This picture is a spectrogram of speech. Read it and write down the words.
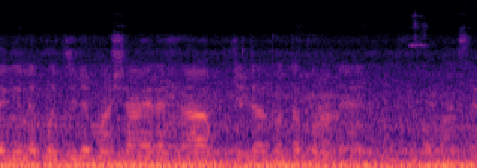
সামনে গেলে মসজিদে মাসায়ের রেখা যেটার কথা কোরআনে বলা আছে।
